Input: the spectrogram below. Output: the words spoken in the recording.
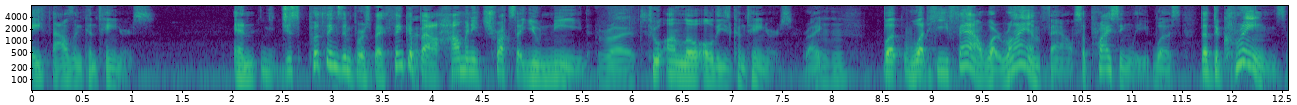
8,000 containers. And just put things in perspective. Think about how many trucks that you need Right. to unload all these containers, right? But what he found, what Ryan found, surprisingly, was that the cranes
